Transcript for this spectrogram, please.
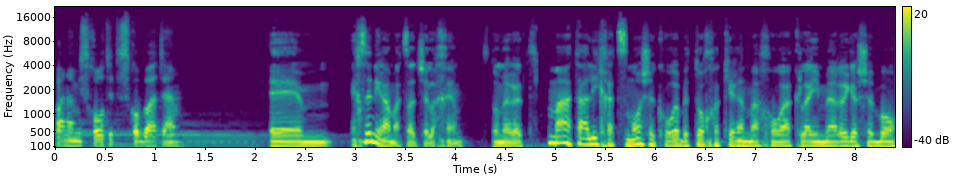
פן המסחור תתעסקו בו אתם. אמ, איך זה נראה מהצד שלכם? זאת אומרת, מה התהליך עצמו שקורה בתוך הקרן מאחורי הקלעים מהרגע שבו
